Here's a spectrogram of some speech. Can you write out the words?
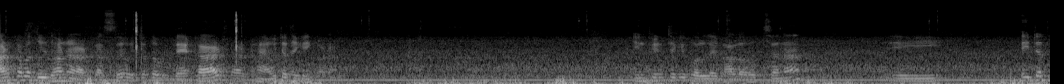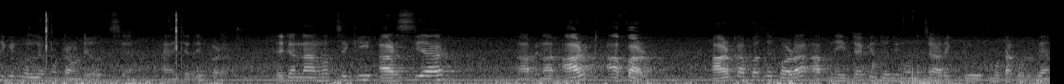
আর্ক আবার দুই ধরনের আর্ক আছে, ওইটা তো বেকার আর হ্যাঁ ওইটা থেকেই করা। ইনফিনিট থেকে করলে ভালো হচ্ছে না। এই, এইটা থেকে করলে মোটামুটি হচ্ছে। হ্যাঁ এটা দিয়ে করা। এটার নাম হচ্ছে কি, আরসিআর, আপনার আর্ক আপার। আর্ক আপাতে করা আপনি এটাকে যদি মনে হচ্ছে আর একটু মোটা করবেন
